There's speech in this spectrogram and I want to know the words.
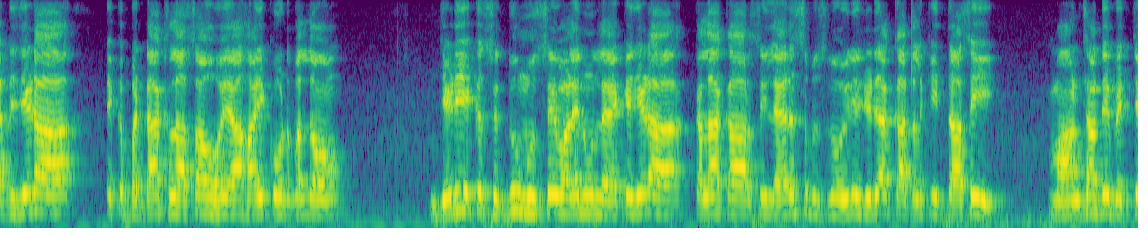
ਅੱਜ ਜਿਹੜਾ ਇੱਕ ਵੱਡਾ ਖੁਲਾਸਾ ਹੋਇਆ ਹਾਈ ਕੋਰਟ ਵੱਲੋਂ, ਜਿਹੜੀ ਇੱਕ ਸਿੱਧੂ ਮੂਸੇਵਾਲੇ ਨੂੰ ਲੈ ਕੇ ਜਿਹੜਾ ਕਲਾਕਾਰ ਸੀ ਲਹਿਰਸ ਬਸਨੋਈ ਨੇ ਜਿਹੜਾ ਕਤਲ ਕੀਤਾ ਸੀ, ਮਾਨਸਾ ਦੇ ਵਿੱਚ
